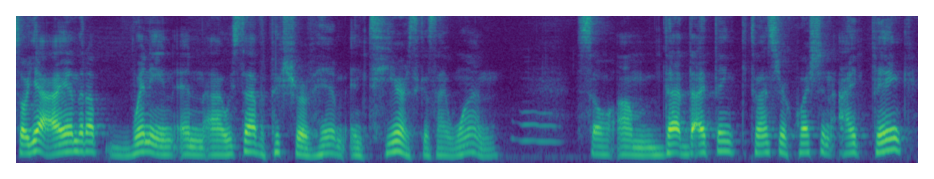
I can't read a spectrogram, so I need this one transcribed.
So yeah, I ended up winning, and uh, we still have a picture of him in tears because I won. So um, that I think to answer your question, I think,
